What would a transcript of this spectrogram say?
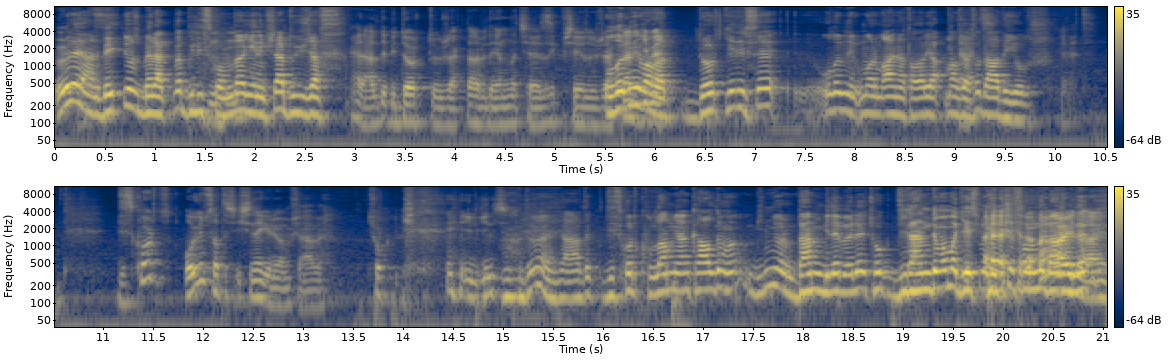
Öyle yani bekliyoruz merakla. BlizzCon'da yeni bir şeyler duyacağız. Herhalde bir 4 duyacaklar bir de yanına çerezlik bir şey duyacaklar Olabilir gibi. valla. 4 gelirse olabilir. Umarım aynı hataları yapmazlarsa Evet. daha da iyi olur. Evet. Discord oyun satış işine giriyormuş abi. Çok ilginç. Değil mi? Ya artık Discord kullanmayan kaldı mı? Bilmiyorum. Ben bile böyle çok direndim ama geçmedim. İşte sonunda ben Aynen, bile aynen.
